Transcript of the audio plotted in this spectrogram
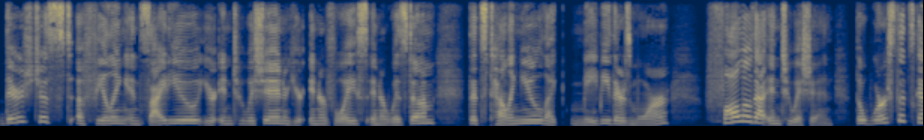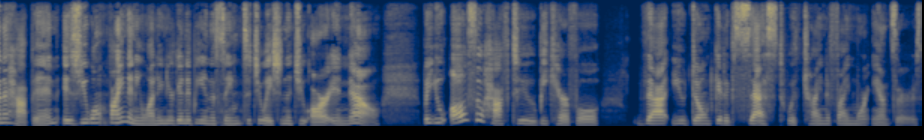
there's just a feeling inside you, your intuition or your inner voice, inner wisdom that's telling you like maybe there's more, follow that intuition. The worst that's going to happen is you won't find anyone and you're going to be in the same situation that you are in now. But you also have to be careful that you don't get obsessed with trying to find more answers.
